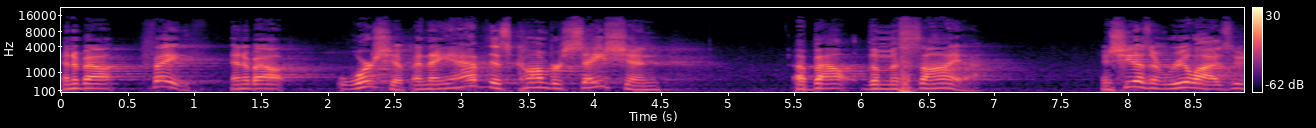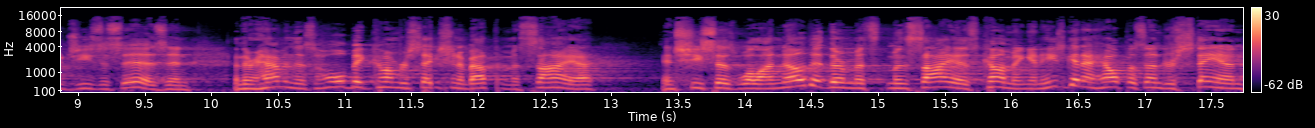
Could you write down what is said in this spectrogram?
and about faith and about worship. And they have this conversation about the Messiah. And she doesn't realize who Jesus is. And, and they're having this whole big conversation about the Messiah. And she says, Well, I know that their Messiah is coming, and he's going to help us understand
